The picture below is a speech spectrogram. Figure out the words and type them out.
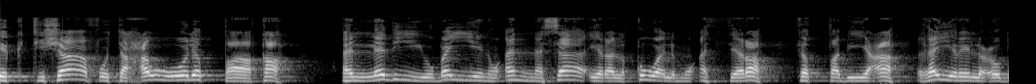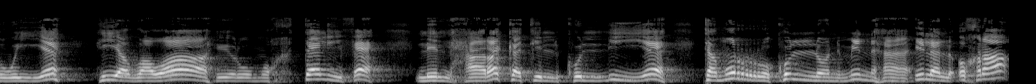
اكتشاف تحول الطاقة الذي يبين أن سائر القوى المؤثرة في الطبيعة غير العضوية هي ظواهر مختلفة للحركة الكلية تمر كل منها إلى الأخرى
